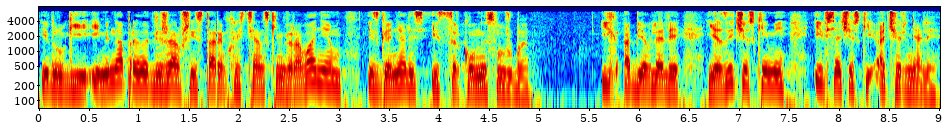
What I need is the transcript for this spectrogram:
и другие имена, принадлежавшие старым христианским верованиям, изгонялись из церковной службы. Их объявляли языческими и всячески очерняли.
